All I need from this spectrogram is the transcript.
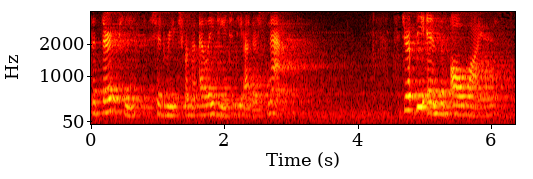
The third piece should reach from the LED to the other snap. Strip the ends of all wires.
